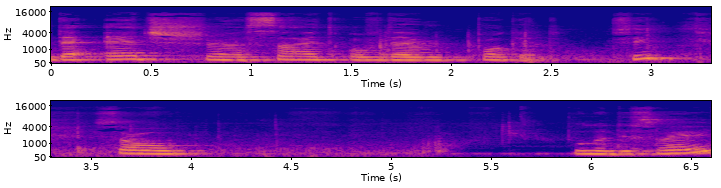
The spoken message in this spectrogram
the edge uh, side of the pocket. See? So pull it this way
